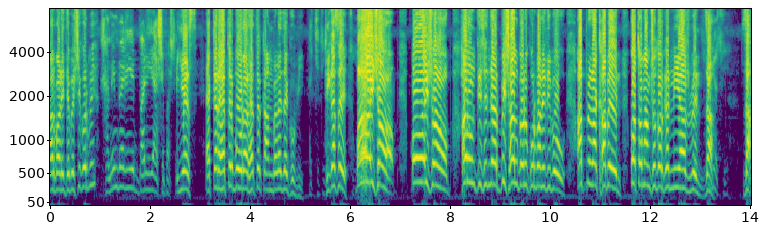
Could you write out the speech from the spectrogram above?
কার বাড়িতে বেশি করবি? স্বামীর বাড়ির বাড়ির আশেপাশে। ইয়েস একবার হাতের বউর আর হাতের কান বেড়ায় যায় কবি আচ্ছা, ঠিক আছে। ভাই সব ভাই সব হারুন কিসেঞ্জার বিশাল গরু কোরবানি দিব। আপনারা খাবেন কত মাংস দরকার নিয়ে আসবেন। যা যা।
